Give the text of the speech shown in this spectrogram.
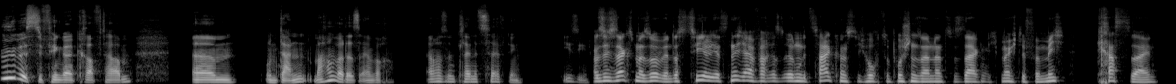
übelste Fingerkraft haben. Ähm, und dann machen wir das einfach. Einfach so ein kleines Self-Ding. Easy. Also ich sag's mal so, wenn das Ziel jetzt nicht einfach ist, irgendeine Zahl künstlich hochzupushen, sondern zu sagen, ich möchte für mich krass sein.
